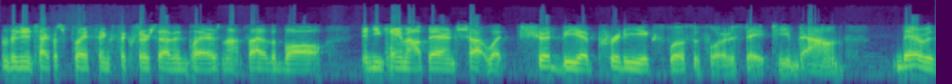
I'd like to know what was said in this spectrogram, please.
Virginia Tech was placing six or seven players on that side of the ball, and you came out there and shut what should be a pretty explosive Florida State team down. There was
